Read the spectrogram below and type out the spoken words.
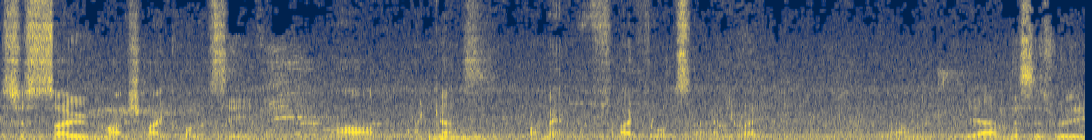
it's just so much high quality art. I guess mm. from it, I thought so anyway. Um, yeah, and this is really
